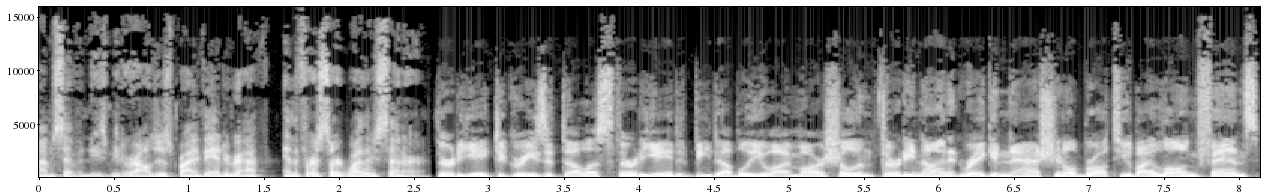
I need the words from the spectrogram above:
I'm 70s meteorologist Brian van de Graaff in the First Alert Weather Center. 38 degrees at Dulles, 38 at BWI Marshall, and 39 at Reagan National, brought to you by Long Fence.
